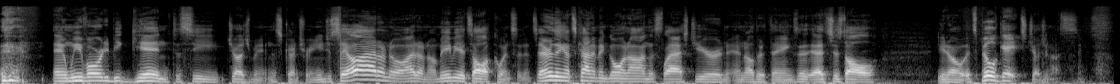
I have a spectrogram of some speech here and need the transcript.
and we've already begun to see judgment in this country. And you just say, oh, I don't know, I don't know. Maybe it's all coincidence. Everything that's kind of been going on this last year and, and other things, it's just all, you know, it's Bill Gates judging us.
